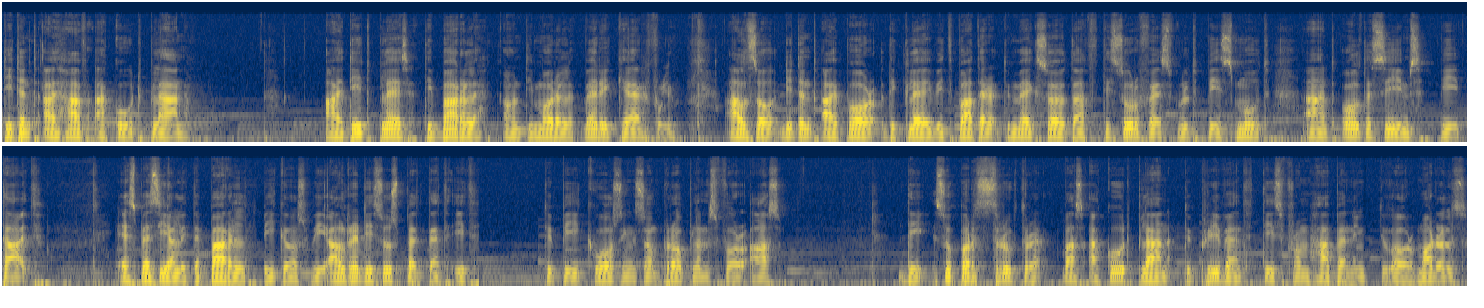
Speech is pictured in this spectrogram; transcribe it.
Didn't I have a good plan? I did place the barrel on the model very carefully. Also, didn't I pour the clay with butter to make sure that the surface would be smooth and all the seams be tight? Especially the barrel, because we already suspected it to be causing some problems for us. The superstructure was a good plan to prevent this from happening to our models.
